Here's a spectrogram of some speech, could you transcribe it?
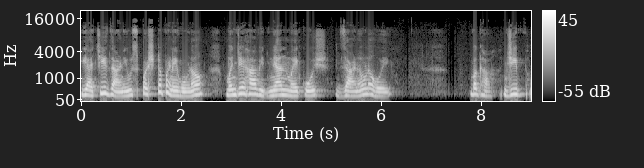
याची जाणीव स्पष्टपणे होणं म्हणजे हा विज्ञानमय कोश जाणवणं होय. बघा जीभ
